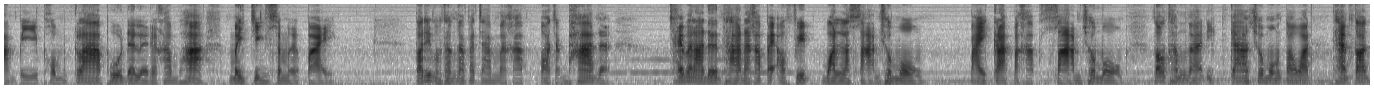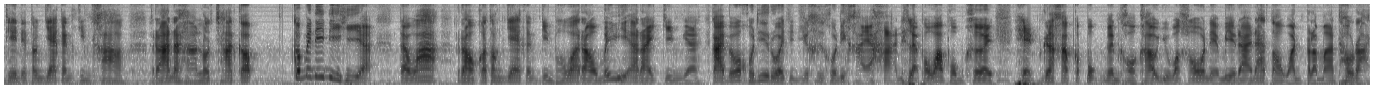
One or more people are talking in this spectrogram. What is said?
3 ปี ผมกล้าพูดได้เลยนะครับว่าไม่จริงเสมอไป ตอนที่ผมทำงานประจำอะครับออกจากบ้านอะใช้เวลาเดินทางนะครับไปออฟฟิศวันละ 3 ชั่วโมงไปกลับอะครับ 3 ชั่วโมง ต้องทำงานอีก 9 ชั่วโมงต่อวัน แถมตอนเที่ยงเนี่ยต้องแยกกันกินข้าว ร้านอาหารรสชาติก็ ก็ไม่ได้ดีอะแต่ว่าเราก็ต้องแยกกันกิน เพราะว่าเราไม่มีอะไรกินไงกลายเป็นว่าคนที่รวยจริงๆก็คือคนที่ขายอาหารนี่แหละเพราะว่าผมเคยเห็นนะครับกระปุกเงินของเขาอยู่ว่าเขาเนี่ยมีรายได้ต่อวันประมาณเท่าไหร่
